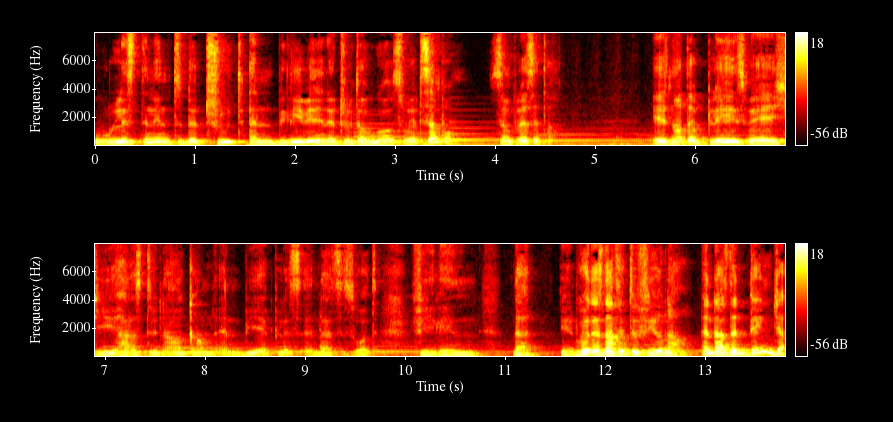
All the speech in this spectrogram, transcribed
listening to the truth and believing in the truth of God's word. Simple, simplicity. It's not a place where she has to now come and be helpless, and that is what feeling that because there's nothing to feel now, and that's the danger.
